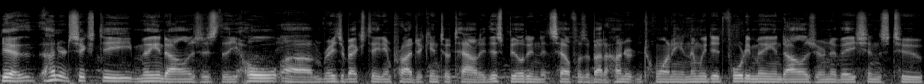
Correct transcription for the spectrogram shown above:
Yeah, 160 million dollars is the whole um, Razorback Stadium project in totality. This building itself was about 120, and then we did 40 million dollars of renovations to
